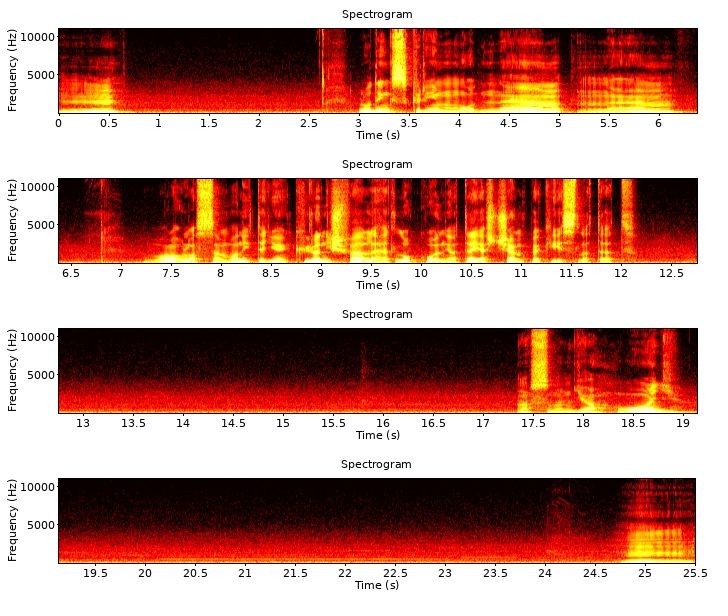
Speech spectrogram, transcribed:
Hmm. Loading screen mód nem, nem. Valahol azt hiszem van itt egy olyan külön is fel lehet lokkolni a teljes csempekészletet. Azt mondja, hogy... Hmm.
